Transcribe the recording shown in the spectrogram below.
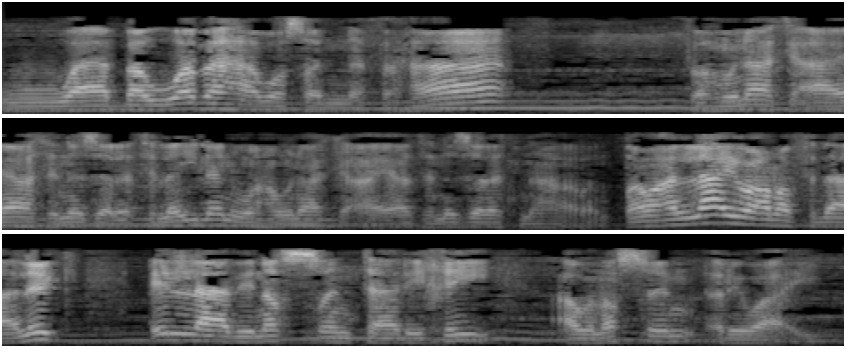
وبوبها وصنفها. فهناك آيات نزلت ليلا وهناك آيات نزلت نهارا. طبعا لا يعرف ذلك إلا بنص تاريخي أو نص روائي.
